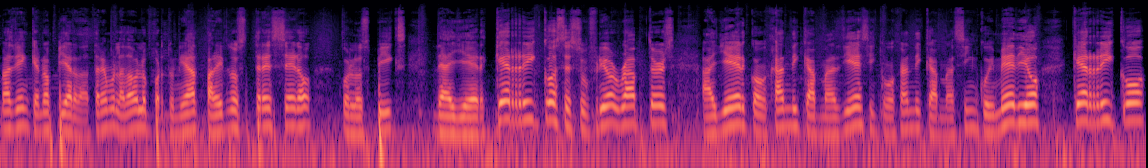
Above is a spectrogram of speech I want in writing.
más bien que no pierda. Tenemos la doble oportunidad para irnos 3-0 con los picks de ayer. Qué rico se sufrió Raptors ayer con handicap más 10 y con handicap más 5 y medio. Qué rico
